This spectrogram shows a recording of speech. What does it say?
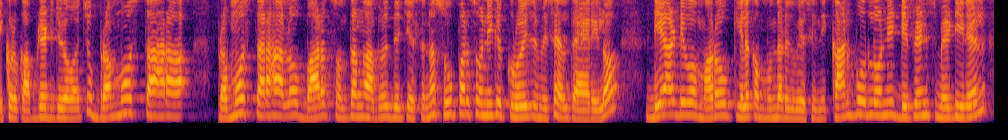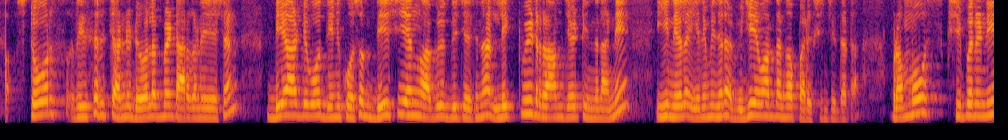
ఇక్కడ ఒక అప్డేట్ చూడవచ్చు. బ్రహ్మోస్ బ్రహ్మోస్ తరహాలో భారత్ సొంతంగా అభివృద్ధి చేసిన సూపర్ సోనిక్ క్రూయిజ్ మిసైల్ తయారీలో డిఆర్డీఓ మరో కీలక ముందడుగు వేసింది. కాన్పూర్లోని defence material stores research and development organisation DRDO దీనికోసం దేశీయంగా అభివృద్ధి చేసిన లిక్విడ్ రామ్జెట్ ఇంధనాన్ని ఈ నెల ఎనిమిదిన విజయవంతంగా పరీక్షించిందట. బ్రహ్మోస్ క్షిపణిని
